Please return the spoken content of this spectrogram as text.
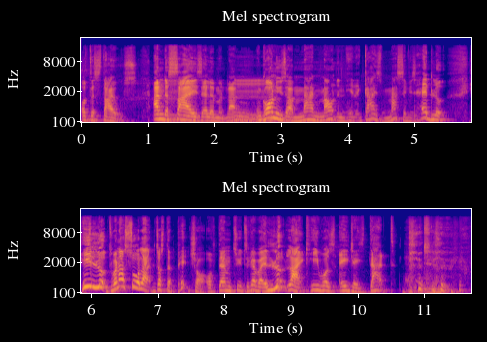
of the styles and the Mm. size element. Like Ngannou's a man mountain here. The guy's massive. His head look. He looked when I saw like just a picture of them two together. It looked like he was AJ's dad.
